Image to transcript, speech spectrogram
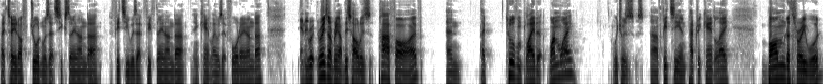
they teed off. Jordan was at 16 under, Fitzy was at 15 under, and Cantlay was at 14 under. And the it- the reason I bring up this hole is par five, and they two of them played it one way, which was uh, Fitzy and Patrick Cantlay, bombed a three wood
